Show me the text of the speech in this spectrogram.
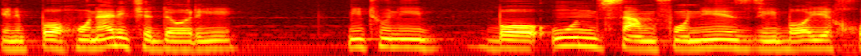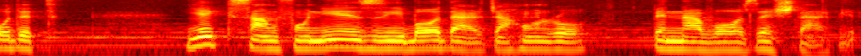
یعنی با هنری که داری می‌تونی با اون سمفونی زیبای خودت یک سمفونی زیبا در جهان رو به نوازش در بیاری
